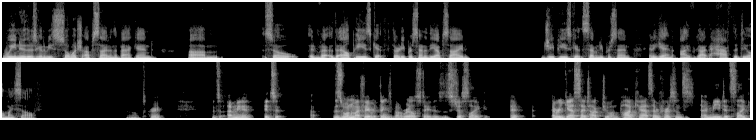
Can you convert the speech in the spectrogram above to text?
We knew there's going to be so much upside in the back end. Um, so inve- the LPs get 30% of the upside, GPs get 70%. And again, I've got half the deal myself. Oh, it's great. It's I mean it it's uh, this is one of my favorite things about real estate is it's just like e- every guest I talk to on podcasts, every person I meet, it's like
